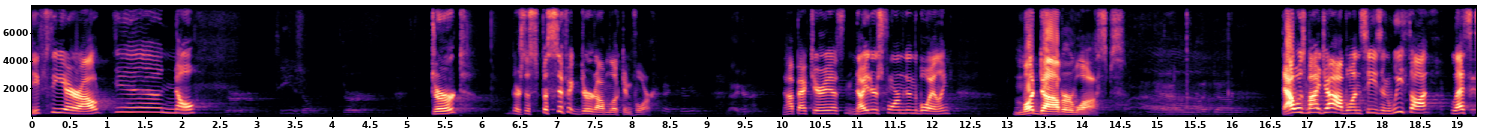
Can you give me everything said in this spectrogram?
Keeps the air out? Yeah, no. Dirt. There's a specific dirt I'm looking for. Niter. Not bacteria. Niter's formed in the boiling. Mud dauber wasps. That was my job one season. We thought, let's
